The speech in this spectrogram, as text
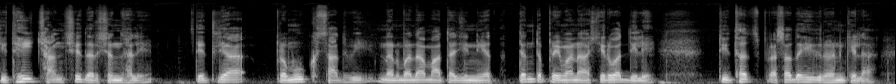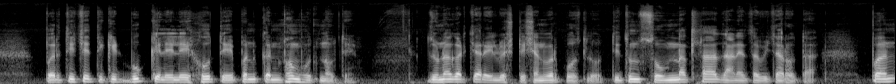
तिथेही छानसे दर्शन झाले. तिथल्या प्रमुख साध्वी नर्मदा माताजींनी अत्यंत प्रेमानं आशीर्वाद दिले. तिथंच प्रसादही ग्रहण केला. परतीचे तिकीट बुक केलेले होते पण कन्फर्म होत नव्हते. जुनागडच्या रेल्वे स्टेशनवर पोहोचलो. तिथून सोमनाथला जाण्याचा विचार होता. पण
